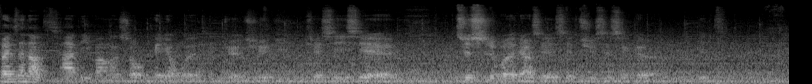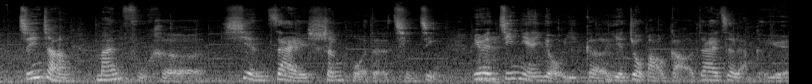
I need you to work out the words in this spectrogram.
分散到其他地方的时候，我可以用我的听觉去学习一些知识或者了解一些趋势性的议题。执行长蛮符合现在生活的情境，因为嗯今年有一个研究报告，在这两个月，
